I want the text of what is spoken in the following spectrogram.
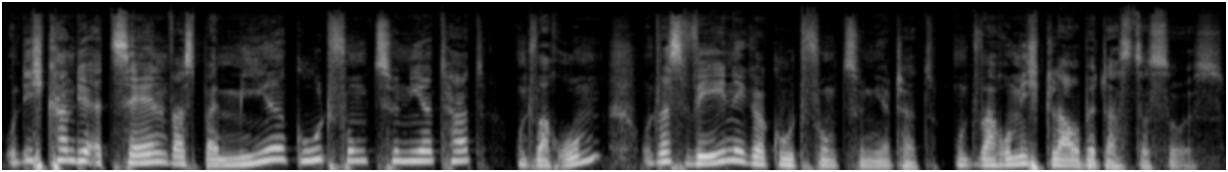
Und ich kann dir erzählen, was bei mir gut funktioniert hat und warum und was weniger gut funktioniert hat und warum ich glaube, dass das so ist.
